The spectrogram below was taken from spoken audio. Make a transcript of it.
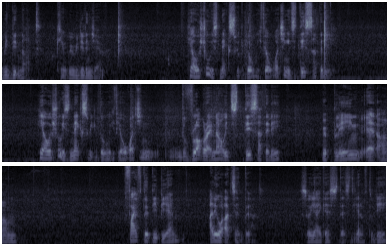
We did not. Okay we, we didn't jam. Hey our show is next week though if you're watching. It's this saturday. Hey our show is next week though. If you're watching the vlog right now it's this saturday we're playing at um 5:30 p.m. Aliwal Art Center. So yeah, I guess that's the end of today.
